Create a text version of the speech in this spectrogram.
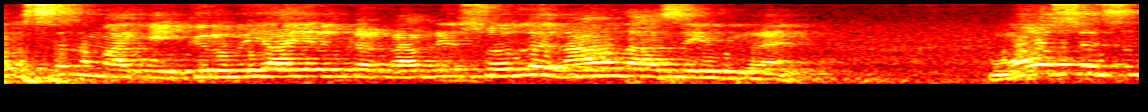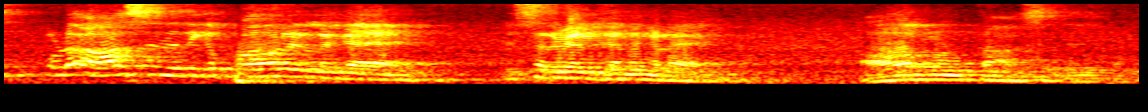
பிரசன்னமாக்கி கிருபையாய் அப்படின்னு சொல்லு நான் வந்து ஆசீர்வதிக்கிறேன். மோசஸுக்கு கூட ஆசீர்வதிக்க பவர் இல்லைங்க. இஸ்ரவேல் ஜனங்களை ஆர்வம் தான் ஆசீர்வதிக்கணும்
